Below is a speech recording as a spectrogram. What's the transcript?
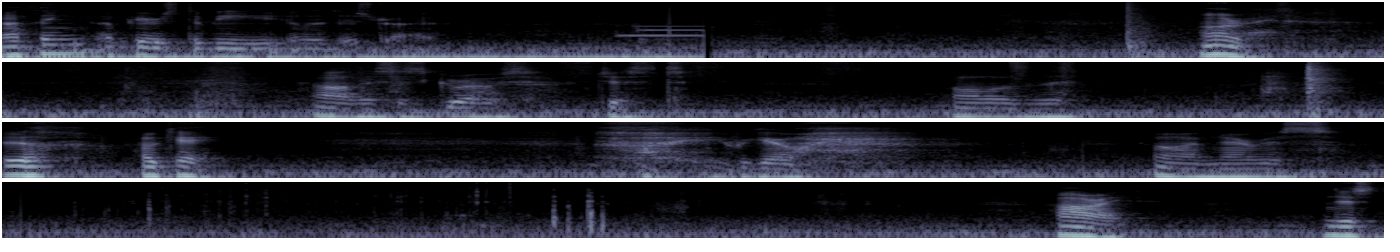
Nothing appears to be in the disk drive. All right. Oh, this is gross. Just all of the. Ugh. Okay. We go. Oh, I'm nervous. All right. Just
